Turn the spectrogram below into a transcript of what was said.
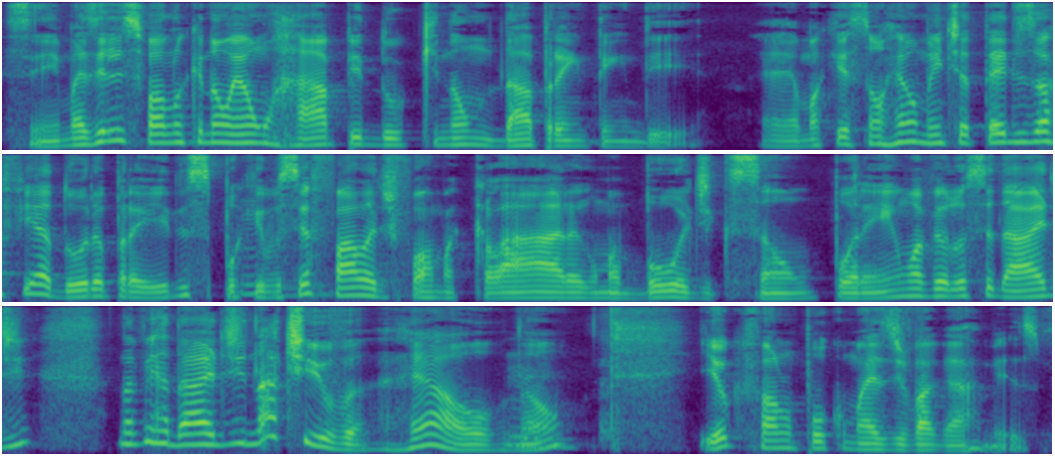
Sim, mas eles falam que não é um rápido que não dá para entender. É uma questão realmente até desafiadora para eles, porque uhum. você fala de forma clara, uma boa dicção, porém uma velocidade, na verdade, nativa, real, uhum. não? Eu que falo um pouco mais devagar mesmo.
